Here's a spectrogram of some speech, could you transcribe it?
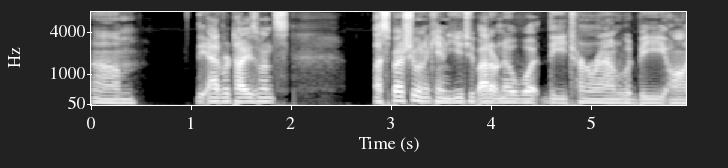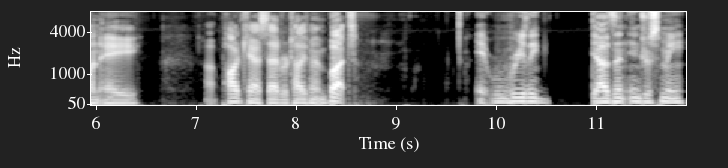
um, the advertisements, especially when it came to YouTube, I don't know what the turnaround would be on a, a podcast advertisement, but it really doesn't interest me.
